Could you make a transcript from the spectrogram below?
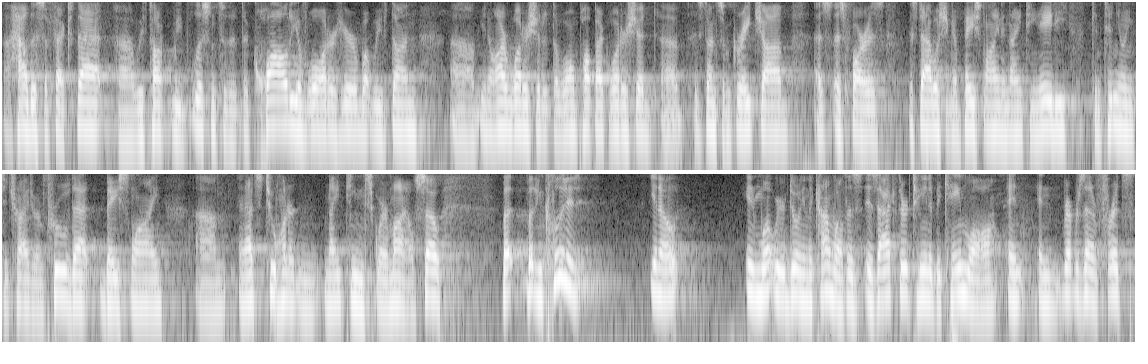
uh, how this affects that. Uh, we've talked, we've listened to the, the quality of water here, what we've done. Um, you know, our watershed at the Wallenpaupack watershed uh, has done some great job as, as far as establishing a baseline in 1980, continuing to try to improve that baseline, um, and that's 219 square miles. So, but but included, you know, in what we were doing in the Commonwealth is, is Act 13. It became law, and and Representative Fritz,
